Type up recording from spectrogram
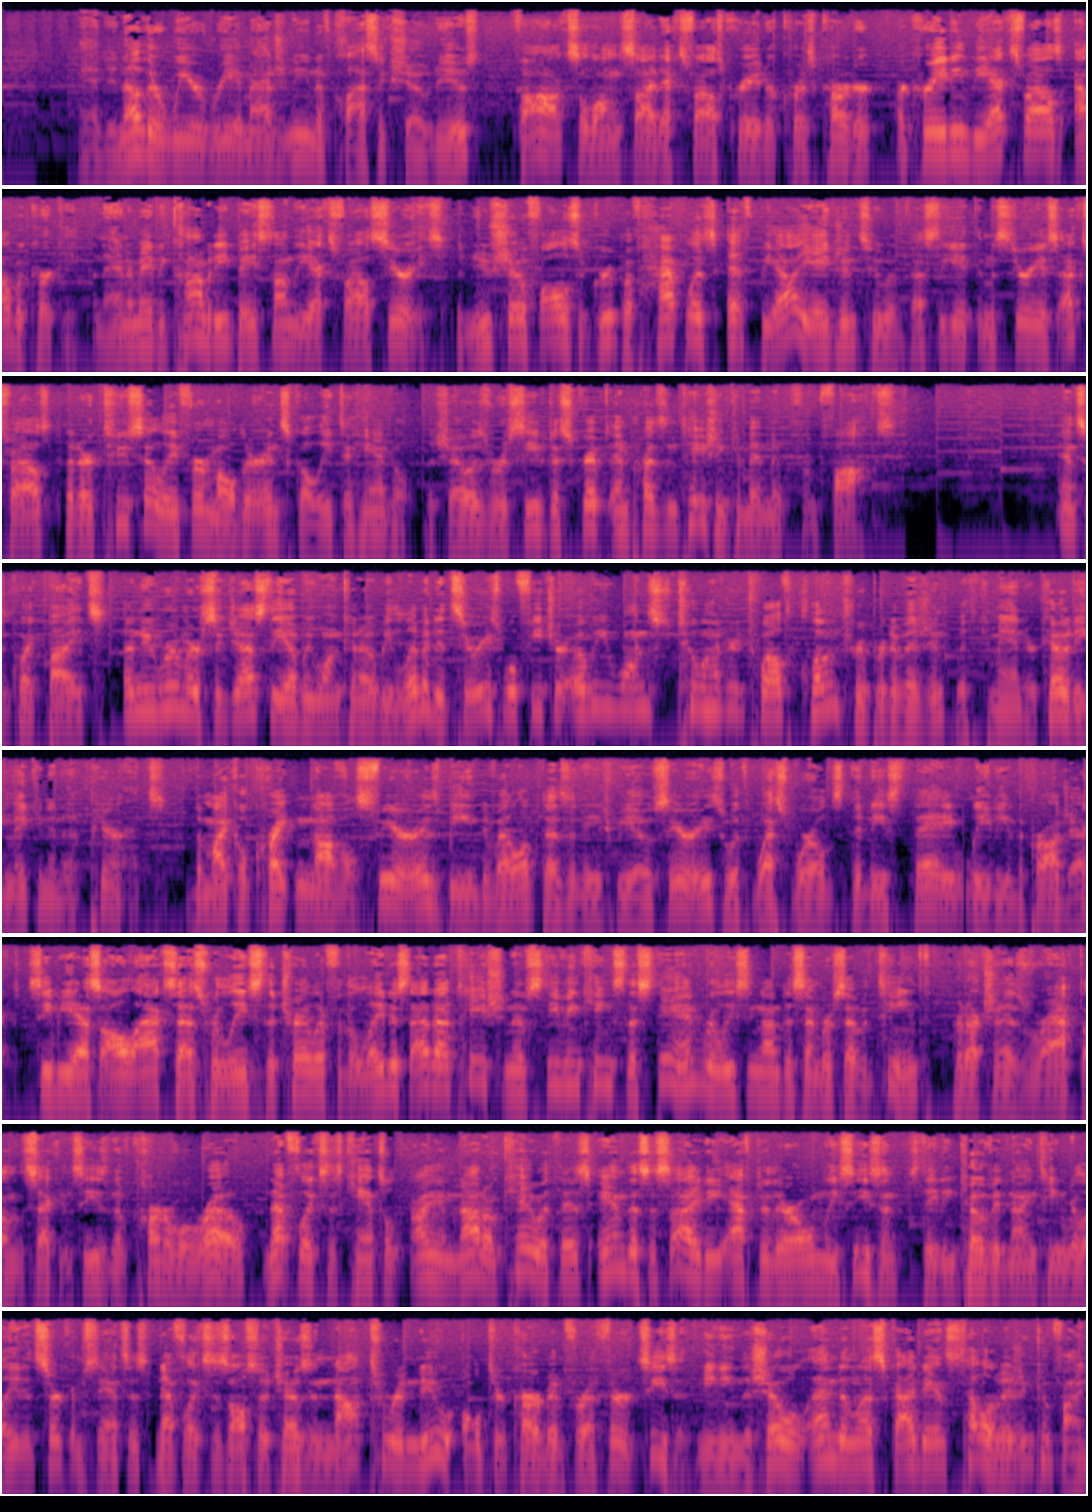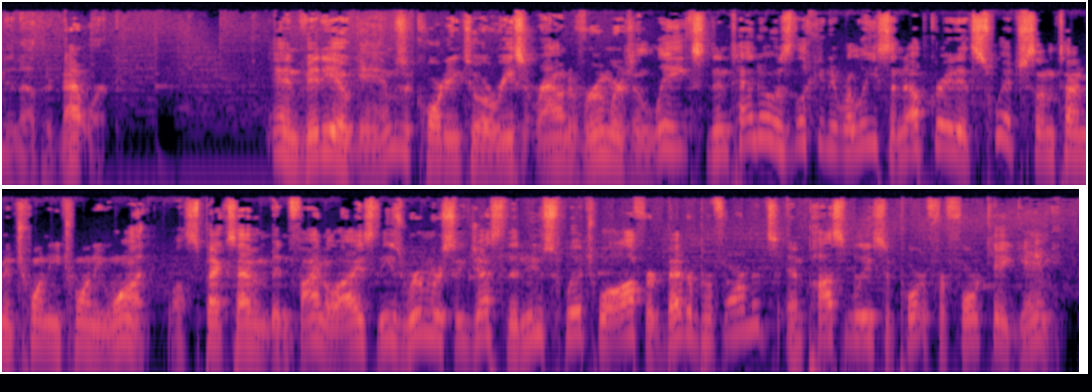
And in other weird reimagining of classic show news, Fox, alongside X Files creator Chris Carter, are creating The X Files Albuquerque, an animated comedy based on the X Files series. The new show follows a group of hapless FBI agents who investigate the mysterious X Files that are too silly for Mulder and Scully to handle. The show has received a script and presentation commitment from Fox and some quick bites. A new rumor suggests the Obi Wan Kenobi limited series will feature Obi Wan's 212th Clone Trooper Division, with Commander Cody making an appearance. The Michael Crichton novel Sphere is being developed as an HBO series, with Westworld's Denise Thé leading the project. CBS All Access released the trailer for the latest adaptation of Stephen King's The Stand, releasing on December 17th. Production is wrapped on the second season of Carnival Row. Netflix has canceled I Am Not Okay With This and The Society after their only season, stating COVID 19 related circumstances. Netflix has also chosen not to renew Altered Carbon for a third season, meaning the show will end unless Skydance Television can find another network. In video games, according to a recent round of rumors and leaks, Nintendo is looking to release an upgraded Switch sometime in 2021. While specs haven't been finalized, these rumors suggest the new Switch will offer better performance and possibly support for 4K gaming.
